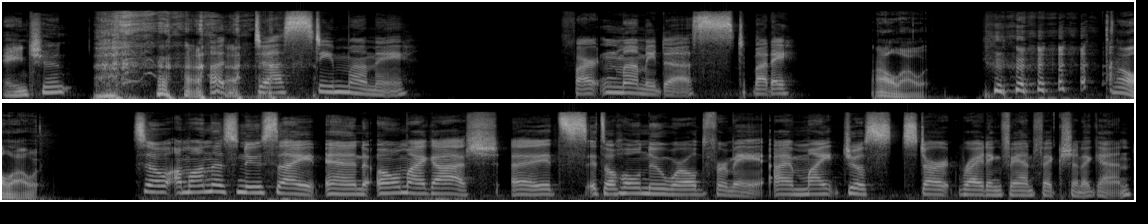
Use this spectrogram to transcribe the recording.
Ancient. A dusty mummy. Farting mummy dust, buddy. I'll allow it. I'll allow it. So I'm on this new site, and oh my gosh, uh, it's it's a whole new world for me. I might just start writing fan fiction again.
